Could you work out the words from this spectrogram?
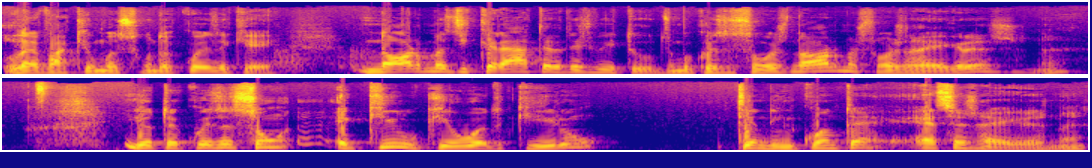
leva aqui uma segunda coisa que é normas e caráter das virtudes. Uma coisa são as normas, são as regras, é? e outra coisa são aquilo que eu adquiro tendo em conta essas regras, não é?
